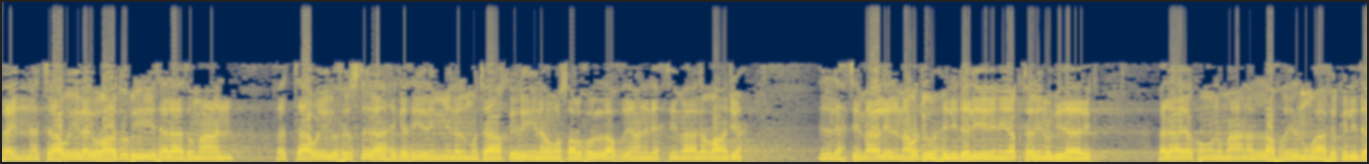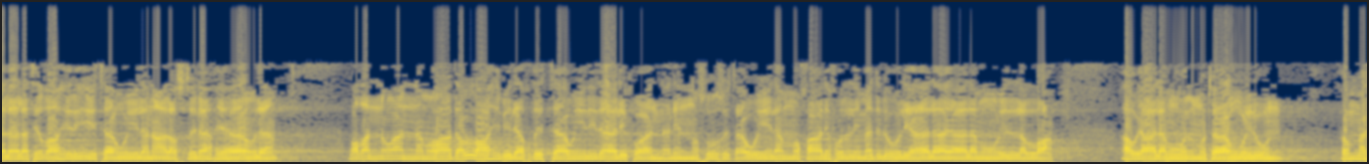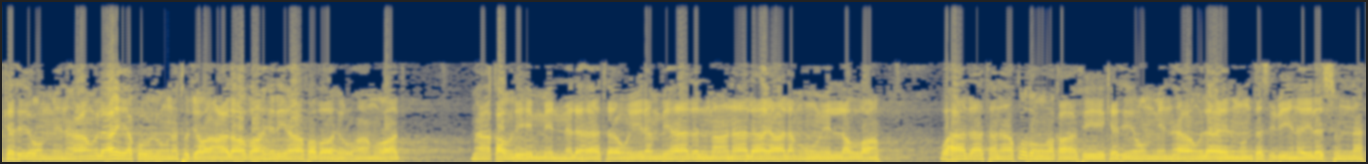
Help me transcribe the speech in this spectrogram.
فإن التأويل يراد به ثلاث معان فالتأويل في اصطلاح كثير من المتأخرين هو صرف اللفظ عن الاحتمال الراجح إلى الاحتمال المرجوح لدليل يقترن بذلك فلا يكون معنى اللفظ الموافق لدلالة ظاهره تأويلا على اصطلاح هؤلاء. وظنوا أن مراد الله بلفظ التأويل ذلك وأن للنصوص تأويلا مخالف لمدلولها لا يعلمه إلا الله أو يعلمه المتأولون ثم كثير من هؤلاء يقولون تجرى على ظاهرها فظاهرها مراد مع قولهم إن لها تأويلا بهذا المعنى لا يعلمه إلا الله وهذا تناقض وقع فيه كثير من هؤلاء المنتسبين إلى السنة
